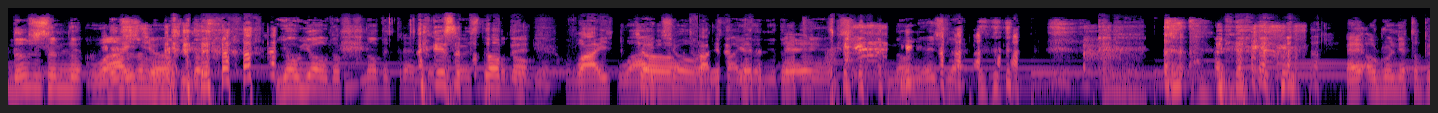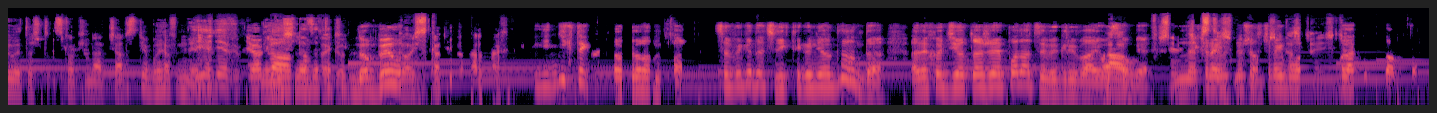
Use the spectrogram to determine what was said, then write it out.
Dobrze, że mnie... Łajcio. Yo, yo, do, nowy trend. Do Jest kogo jestem podobny. podobny. Łajcio, Łajcio, dwa, 2, jeden, 1, 1, 5. No nieźle. Ej, ogólnie to były też skoki narciarskie, bo ja nie wiem. nie wiem, nie nie oglądam tego. takich- No był, Gość skacze na nartach. nikt tego nie ogląda. Co wy gadacie, nikt tego nie ogląda. Ale chodzi o to, że Polacy wygrywają sobie. Na wczoraj, na wczoraj było Polaków dobrze.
